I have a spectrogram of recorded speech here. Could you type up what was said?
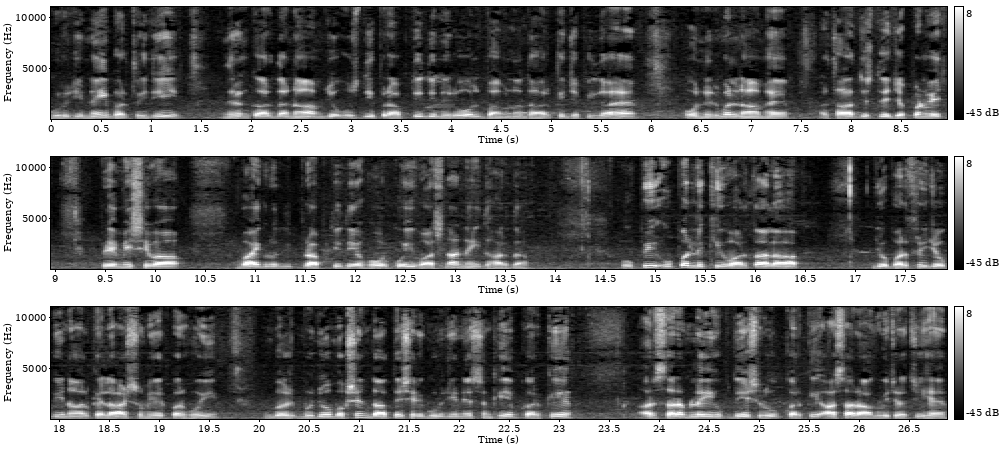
ਗੁਰੂ ਜੀ, ਨਹੀਂ ਵਰਤਰੀ ਜੀ, ਨਿਰੰਕਾਰ ਦਾ ਨਾਮ ਜੋ ਉਸ ਦੀ ਪ੍ਰਾਪਤੀ ਦੀ ਨਿਰੋਲ ਭਾਵਨਾ ਧਾਰ ਕੇ ਜਪੀਦਾ ਹੈ, ਉਹ ਨਿਰਮਲ ਨਾਮ ਹੈ। ਅਰਥਾਤ ਜਿਸ ਦੇ ਜਪਣ ਵਿੱਚ ਪ੍ਰੇਮੀ ਸਿਵਾ ਵਾਹਿਗੁਰੂ ਦੀ ਪ੍ਰਾਪਤੀ ਦੇ ਹੋਰ ਕੋਈ ਵਾਸਨਾ ਨਹੀਂ ਧਾਰਦਾ। ਉਪੀ, ਉੱਪਰ ਲਿਖੀ ਵਾਰਤਾਲਾਪ ਜੋ ਭਰਤਰੀ ਜੋਗੀ ਨਾਲ ਕੈਲਾਸ਼ ਸੁਮੇਰ ਪਰ ਹੋਈ ਜੋ ਬਖਸ਼ਿਸ਼ ਦਾਤੇ ਸ੍ਰੀ ਗੁਰੂ ਜੀ ਨੇ ਸੰਖੇਪ ਕਰਕੇ ਅਰ ਸਰਬ ਲਈ ਉਪਦੇਸ਼ ਰੂਪ ਕਰਕੇ ਆਸਾ ਰਾਗ ਵਿੱਚ ਰਚੀ ਹੈ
